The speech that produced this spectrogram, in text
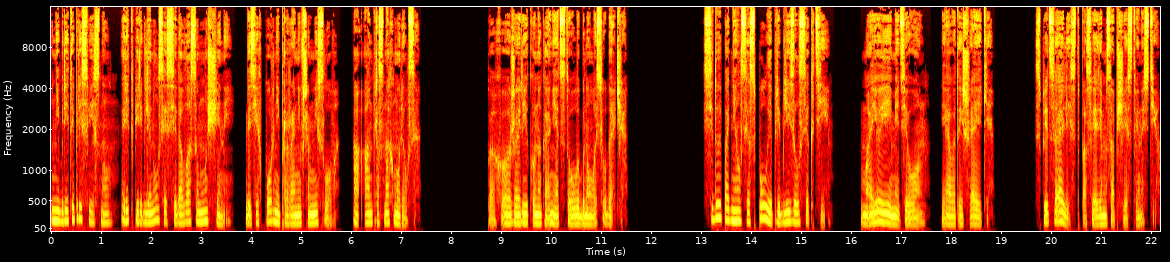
Небритый присвистнул. Рик переглянулся с седовласым мужчиной, до сих пор не проронившим ни слова, а Антрас нахмурился. Похоже, Рику наконец-то улыбнулась удача. Седой поднялся с пола и приблизился к Ти. «Моё имя Тион. Я в этой шайке. Специалист по связям с общественностью».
